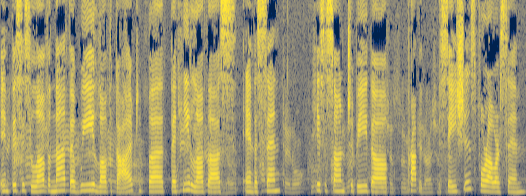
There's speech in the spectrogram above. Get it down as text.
in this is love, not that we loved God, but that He loved us and sent his Son to be the propitiations for our sin.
